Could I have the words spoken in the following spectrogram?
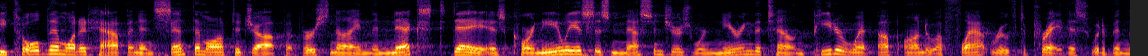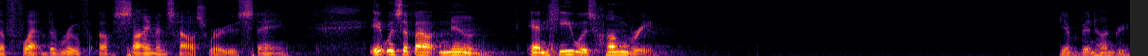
He told them what had happened and sent them off to Joppa. Verse 9 The next day, as Cornelius' messengers were nearing the town, Peter went up onto a flat roof to pray. This would have been the, flat, the roof of Simon's house where he was staying. It was about noon and he was hungry. You ever been hungry?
